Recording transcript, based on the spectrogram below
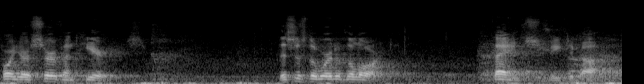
for your servant hears. This is the word of the Lord. Thanks be to God.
